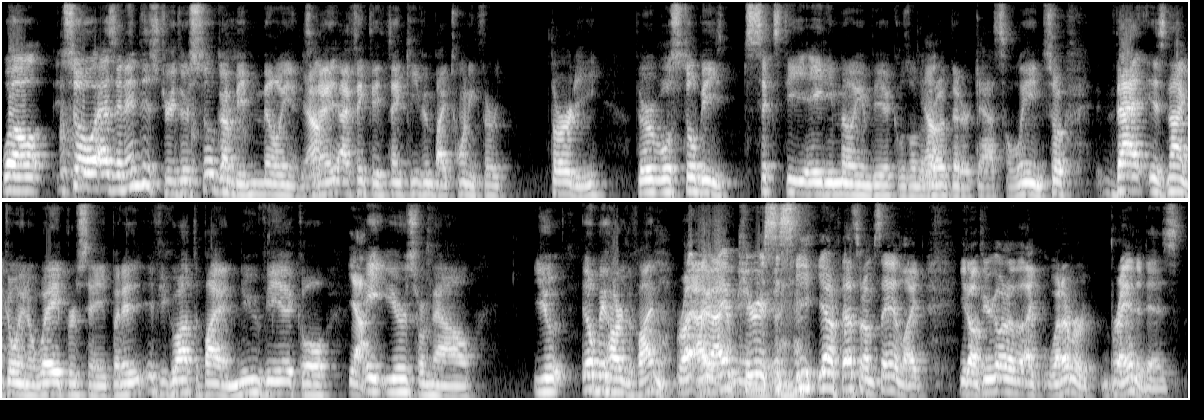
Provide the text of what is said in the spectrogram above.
Well, so as an industry, there's still going to be millions, Yeah. and I, I think they think even by 2030, there will still be 60, 80 million vehicles on the Yeah. road that are gasoline. So that is not going away per se. But if you go out to buy a new vehicle Yeah. eight years from now, you it'll be hard to find one. Right. I, I am mean, curious to see. Yeah, that's what I'm saying. Like, you know, if you're going to like whatever brand it is,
